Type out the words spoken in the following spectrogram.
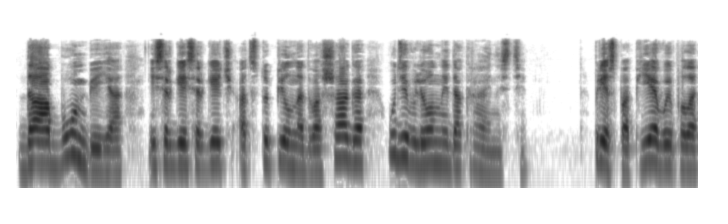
«Да о бомбе я», и Сергей Сергеевич отступил на два шага, удивленный до крайности. Пресс-папье выпало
